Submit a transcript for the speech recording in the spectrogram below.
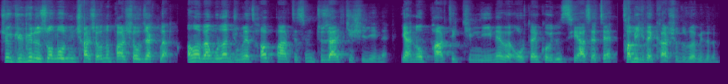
Çünkü günün sonunda onun çarşafını parçalayacaklar. Ama ben buradan Cumhuriyet Halk Partisi'nin tüzel kişiliğine yani o parti kimliğine ve ortaya koyduğu siyasete tabii ki de karşı durabilirim.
